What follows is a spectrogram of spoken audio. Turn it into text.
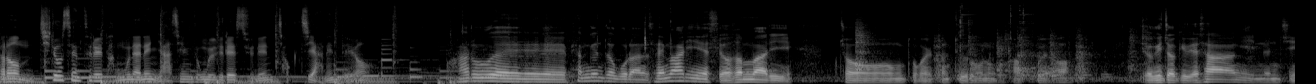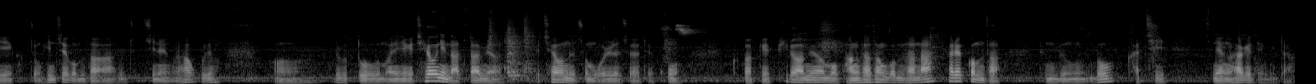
이처럼 치료 센터를 방문하는 야생 동물들의 수는 적지 않은데요. 하루에 평균적으로 한 세마리에서 여섯 마리 정도가 일단 들어오는 것 같고요. 여기저기 외상이 있는지 각종 신체 검사를 좀 진행을 하고요. 어, 그리고 또 만약에 체온이 낮다면 체온을 좀 올려줘야 되고 그 밖에 필요하면 뭐 방사선 검사나 혈액 검사 등등도 같이 진행을 하게 됩니다.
